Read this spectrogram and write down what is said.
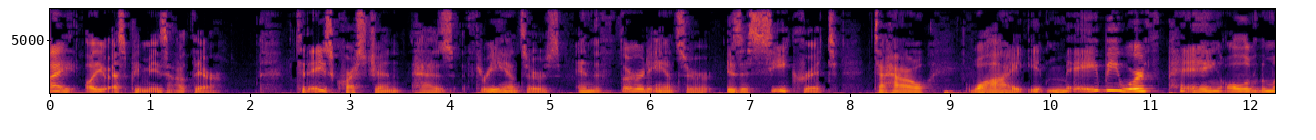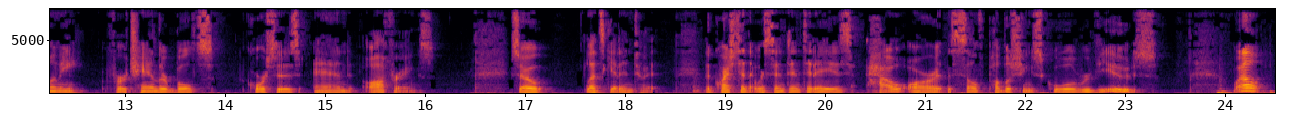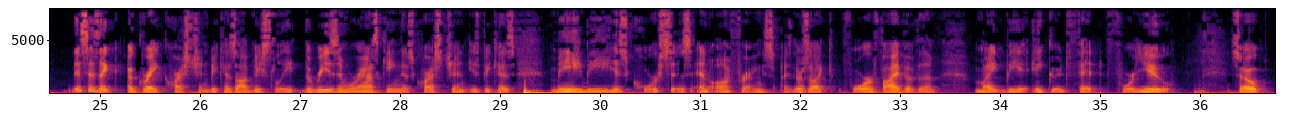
Hi, all you SPMEs out there. Today's question has three answers, and the third answer is a secret to how, why it may be worth paying all of the money for Chandler Bolt's courses and offerings. So let's get into it. The question that was sent in today is How are the self publishing school reviews? Well, this is a, a great question because obviously the reason we're asking this question is because maybe his courses and offerings, there's like four or five of them, might be a good fit for you. So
